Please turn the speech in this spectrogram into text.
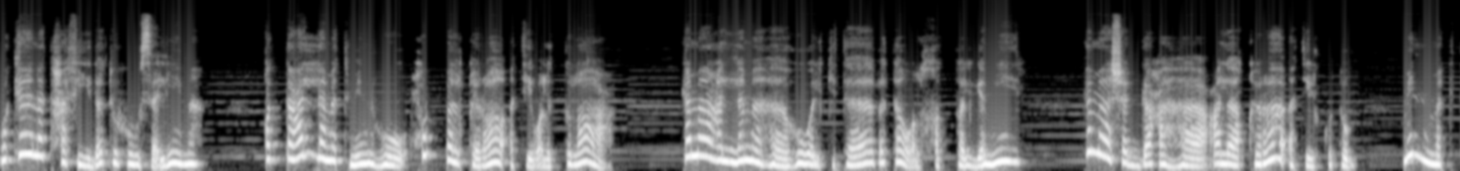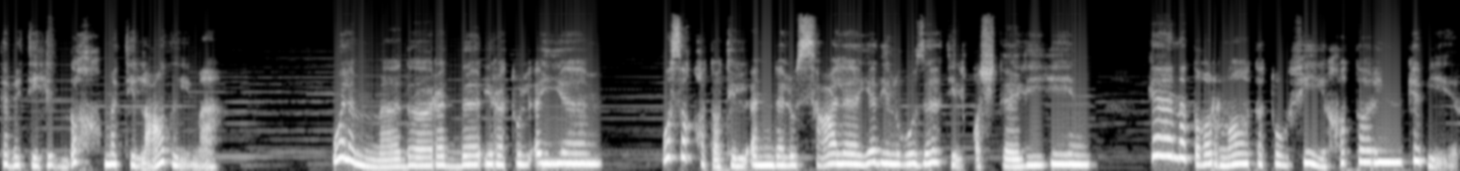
وكانت حفيدته سليمة قد تعلمت منه حب القراءة والاطلاع كما علمها هو الكتابة والخط الجميل كما شجعها على قراءة الكتب من مكتبته الضخمة العظيمة. ولما دارت دائرة الأيام وسقطت الأندلس على يد الغزاة القشتاليين كانت غرناطة في خطر كبير.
